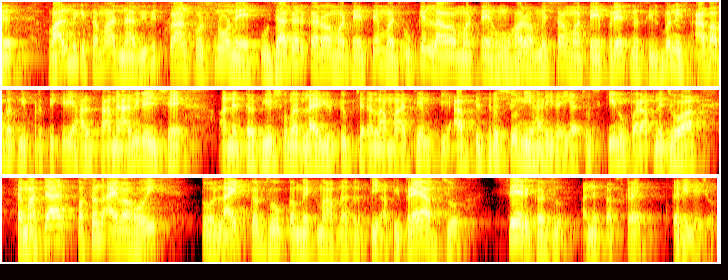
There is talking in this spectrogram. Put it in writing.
વાલ્મીકી સમાજના વિવિધ પ્રાણ પ્રશ્નોને ઉજાગર કરવા માટે તેમજ ઉકેલ લાવવા માટે હું હર હંમેશા માટે પ્રયત્નશીલ બનીશ. આ બાબતની પ્રતિક્રિયા હાલ સામે આવી રહી છે અને the Gir Somnath live YouTube ચેનલના માધ્યમથી આપ જે દ્રશ્યો નિહાળી રહ્યા છો સ્ક્રીન ઉપર આપને જો આ સમાચાર પસંદ આવ્યા હોય તો લાઇક કરજો, કમેન્ટમાં આપણા તરફથી અભિપ્રાય આપજો, શેર કરજો અને સબસ્ક્રાઈબ કરી લેજો.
